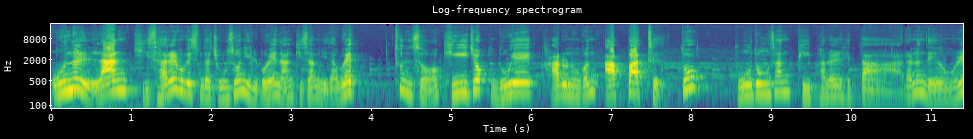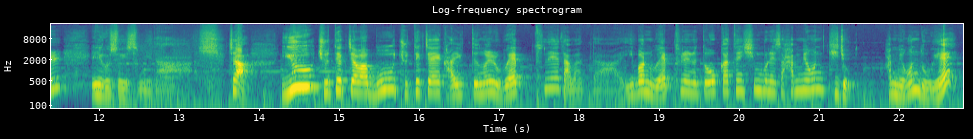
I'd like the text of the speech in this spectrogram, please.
오늘 난 기사를 보겠습니다. 조선일보에 난 기사입니다. 웹툰서 기적 노예 가르는 건 아파트 또 부동산 비판을 했다라는 내용을 읽을 수 있습니다. 자, 유주택자와 무주택자의 갈등을 웹툰에 담았다. 이번 웹툰에는 똑같은 신분에서 한 명은 귀족, 한 명은 노예?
